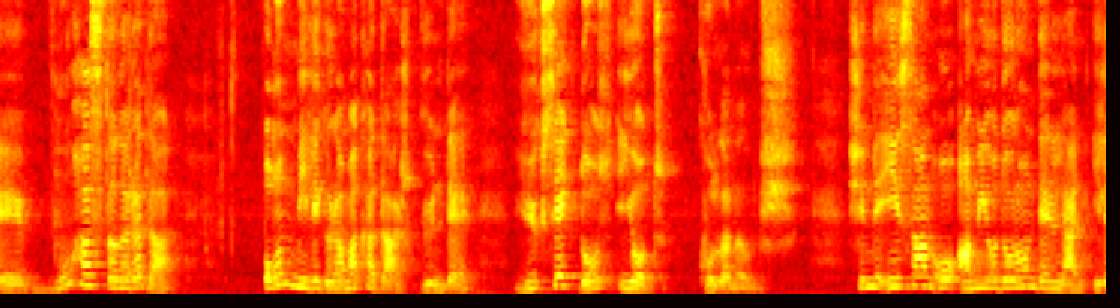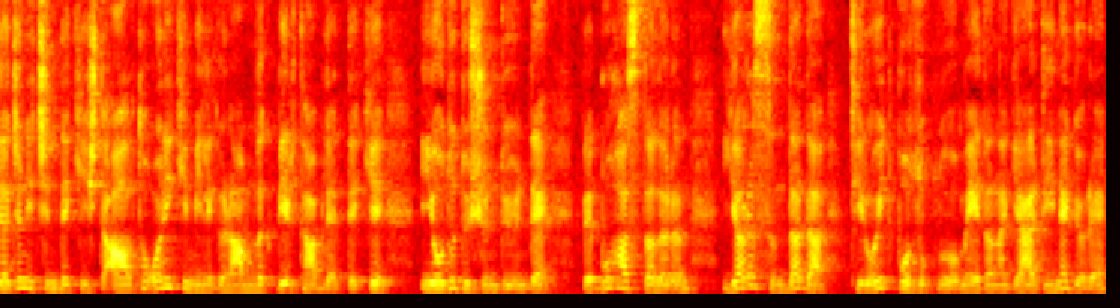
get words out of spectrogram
E, bu hastalara da 10 miligrama kadar günde yüksek doz iyot kullanılmış. Şimdi insan o amiodaron denilen ilacın içindeki işte 6-12 miligramlık bir tabletteki iyodu düşündüğünde ve bu hastaların yarısında da tiroid bozukluğu meydana geldiğine göre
